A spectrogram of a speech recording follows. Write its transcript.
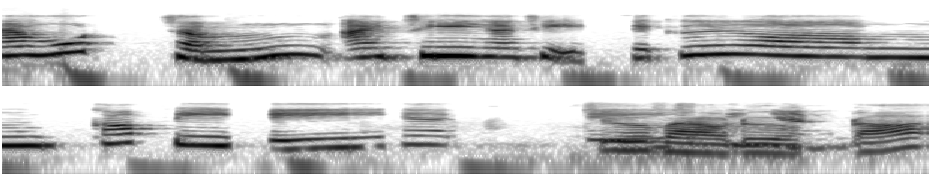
Kahoot.it nha chị. Chị cứ um, copy cái, cái chưa vào được nhắn. đó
